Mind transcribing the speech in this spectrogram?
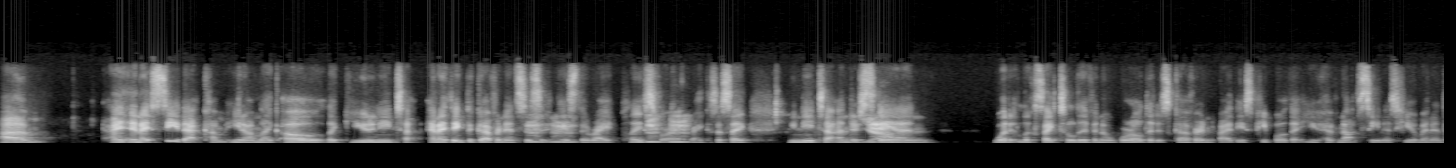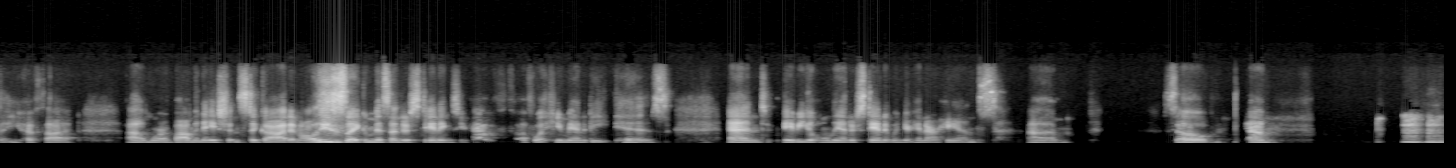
um I, and I see that come, you know, I'm like, oh, like you need to, and I think the governance is is Mhm. the right place for it, Mhm. right? Because it's like you need to understand what it looks like to live in a world that is governed by these people that you have not seen as human and that you have thought um, were abominations to God and all these like misunderstandings you have of what humanity is, and maybe you'll only understand it when you're in our hands. Um, so yeah, hmm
